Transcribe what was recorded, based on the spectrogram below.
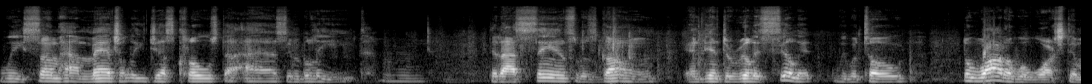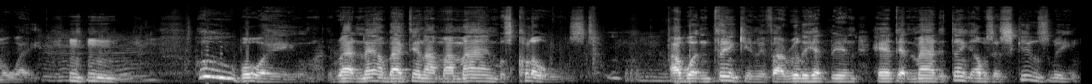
we somehow magically just closed our eyes and believed that our sins was gone, and then to really seal it, we were told the water will wash them away. Mm-hmm. Whoo, boy! Right now, back then, I, my mind was closed. I wasn't thinking. If I really had been had that mind to think, I was. Excuse me,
